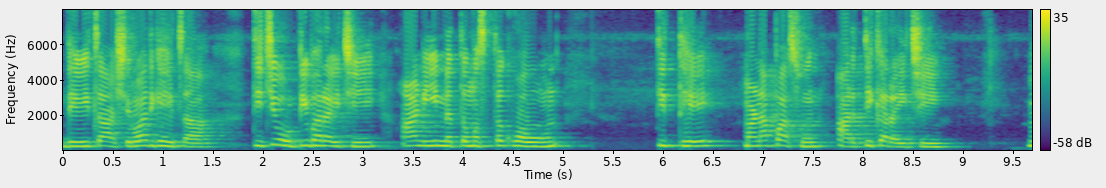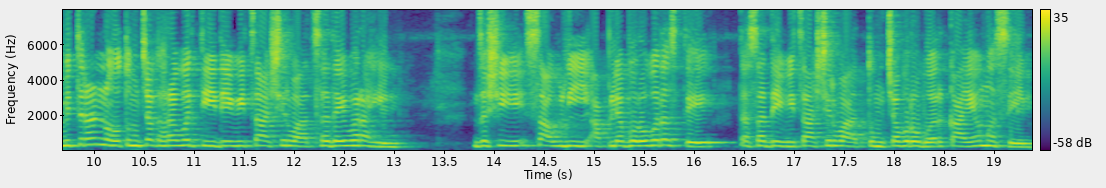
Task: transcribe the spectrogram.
देवीचा आशीर्वाद घ्यायचा तिची ओटी भरायची आणि नतमस्तक होऊन तिथे मनापासून आरती करायची. मित्रांनो तुमच्या घरावरती देवीचा आशीर्वाद सदैव राहील. जशी सावली आपल्याबरोबर असते तसा देवीचा आशीर्वाद तुमच्याबरोबर कायम असेल.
